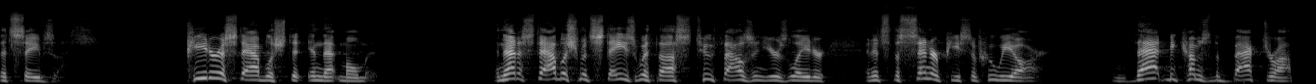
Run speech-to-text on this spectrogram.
that saves us. Peter established it in that moment. And that establishment stays with us 2,000 years later, and it's the centerpiece of who we are. And that becomes the backdrop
